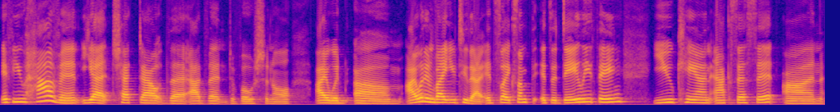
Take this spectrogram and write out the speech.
if you haven't yet checked out the Advent devotional, I would um, I would invite you to that. It's like something. It's a daily thing. You can access it on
